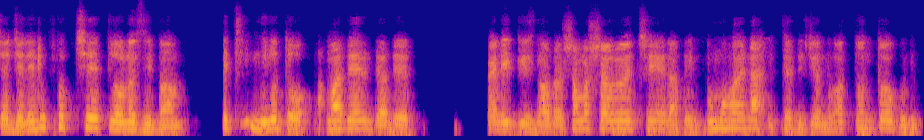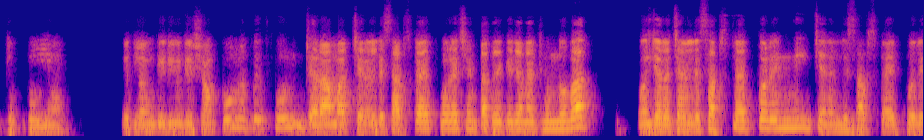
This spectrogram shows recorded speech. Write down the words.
যা জেনেরিক হচ্ছে ক্লোনোজিপাম এটি মূলত আমাদের যাদের প্যানিক ডিসঅর্ডার সমস্যা রয়েছে রাতে ঘুম হয় না ইত্যাদির জন্য অত্যন্ত গুরুত্বপূর্ণ। সুতরাং ভিডিওটি সম্পূর্ণ দেখুন। যারা আমার চ্যানেলটি সাবস্ক্রাইব করেছেন, তাদেরকে জানাই ধন্যবাদ। এবং যারা চ্যানেলটি সাবস্ক্রাইব করেননি, চ্যানেলটি সাবস্ক্রাইব করে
